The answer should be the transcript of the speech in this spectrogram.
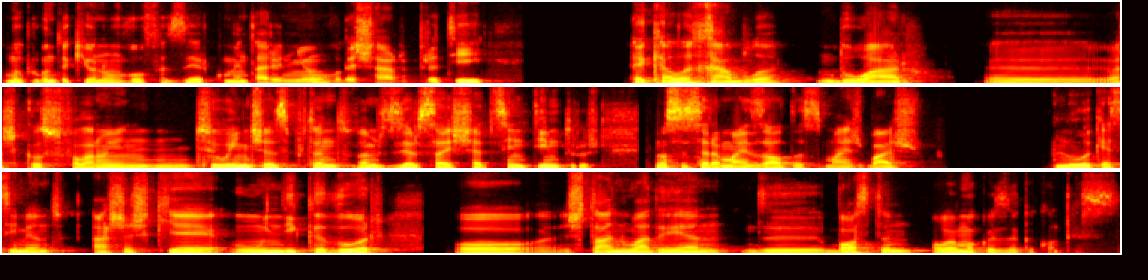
Uma pergunta que eu não vou fazer comentário nenhum, vou deixar para ti. Aquela rábula do aro, uh, acho que eles falaram em 2 inches, portanto vamos dizer 6, 7 centímetros. Não sei se era mais alta, se mais baixo. No aquecimento, achas que é um indicador ou está no ADN de Boston ou é uma coisa que acontece?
